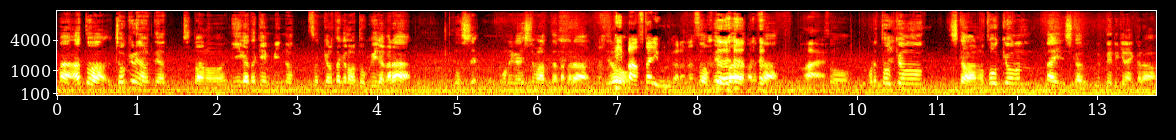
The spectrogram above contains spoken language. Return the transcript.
まあ、あとは、長距離の運転は、ちょっとあの、新潟県民の即興の高野は得意だから、そして、お願いしてもらったんだから、けどペーパー二人おるからな。そう、ペーパーだからさ、はい。そう、俺東京のしか、あの、東京の内しか運転できないから、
